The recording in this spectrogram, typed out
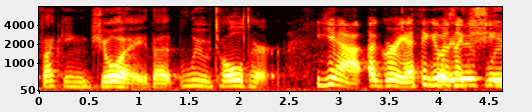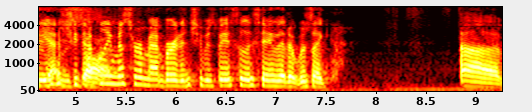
fucking joy that Lou told her. Yeah, agree. I think it But was it like she, Lou yeah, she definitely it. misremembered, and she was basically saying that it was like, uh,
